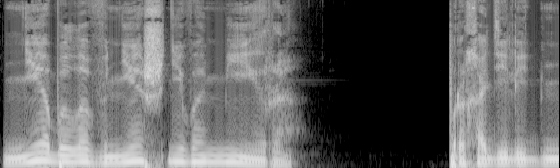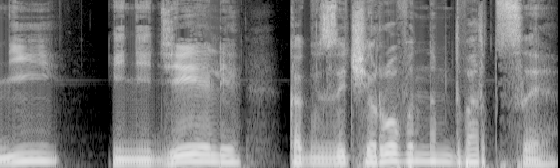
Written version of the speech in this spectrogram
не было внешнего мира. Проходили дни и недели, как в зачарованном дворце.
